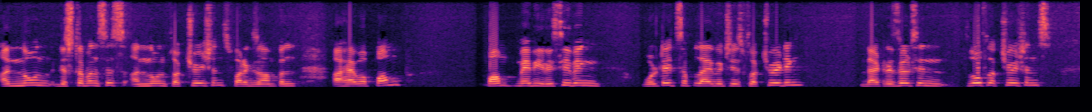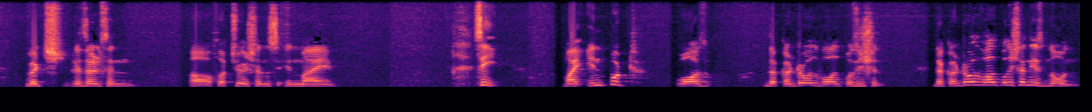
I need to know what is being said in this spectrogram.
unknown disturbances, unknown fluctuations. For example, I have a pump, pump may be receiving voltage supply which is fluctuating that results in flow fluctuations which results in fluctuations in my, see my input was the control valve position. The control valve position is known,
